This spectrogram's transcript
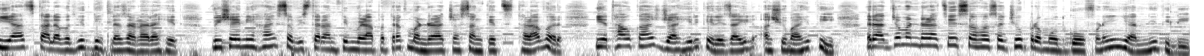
याच कालावधीत घेतल्या जाणार आहेत. विषयनिहाय सविस्तर अंतिम वेळापत्रक मंडळाच्या संकेतस्थळावर यथावकाश जाहीर केले जाईल अशी माहिती राज्य मंडळाचे सहसचिव प्रमोद गोफणे यांनी दिली.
